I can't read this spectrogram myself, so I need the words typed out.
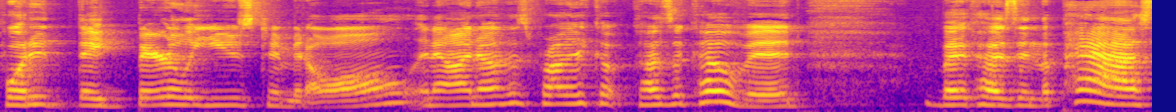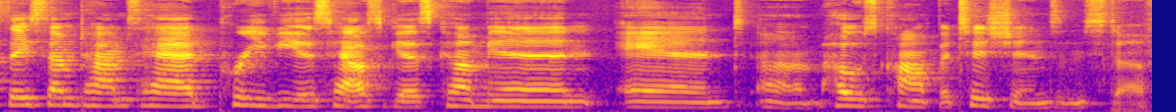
what did they barely used him at all. And I know this probably because of COVID, because in the past they sometimes had previous house guests come in and um, host competitions and stuff.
